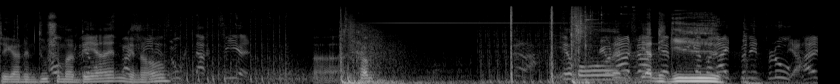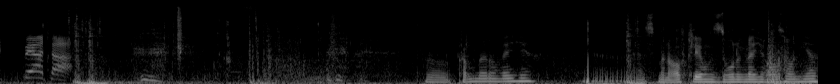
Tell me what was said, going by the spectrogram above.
Digga, nimm du schon mal B ein, genau. Ah, komm. Jawohl. Ja, Digi. So, kommen da noch welche? Ja, erstmal eine Aufklärungsdrohne gleich raushauen hier.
